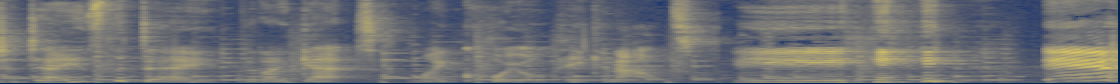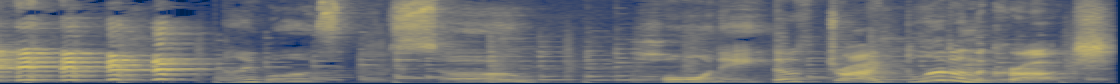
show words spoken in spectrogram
Today is the day that I get my coil taken out. I was so horny. There was dry blood on the crotch.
